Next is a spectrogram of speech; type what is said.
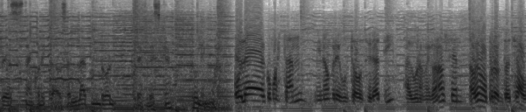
Ustedes están conectados al Latin Roll. Refresca tu lengua. Hola, ¿cómo están? Mi nombre es Gustavo Cerati. Algunos me conocen. Nos vemos pronto. Chao.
